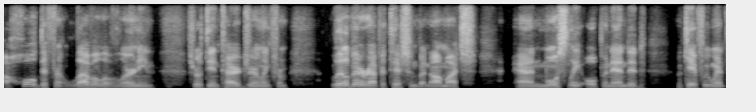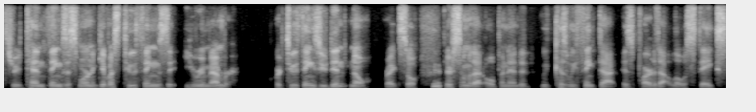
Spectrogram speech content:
a whole different level of learning throughout the entire journaling from a little bit of repetition, but not much, and mostly open ended. Okay, if we went through 10 things this morning, give us two things that you remember or two things you didn't know, right? So Yeah. there's some of that open ended because we think that is part of that low stakes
